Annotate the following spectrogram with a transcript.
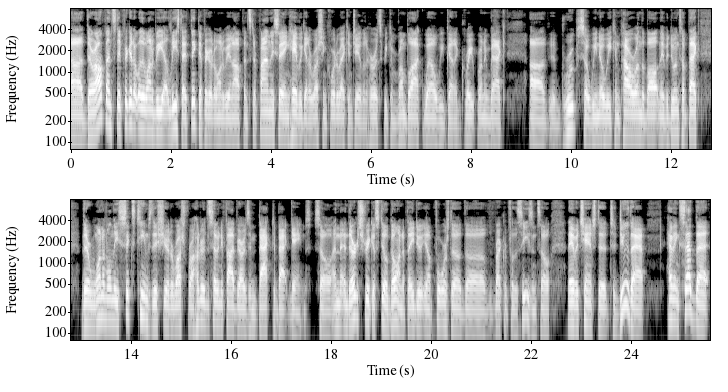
uh, their offense, they figured out what they want to be. At least I think they figured out they want to be an offense. They're finally saying, hey, we got a rushing quarterback in Jalen Hurts. We can run block well. We've got a great running back uh, group, so we know we can power run the ball. And they've been doing some. In fact, they're one of only six teams this year to rush for 175 yards in back-to-back games. So, and, and their streak is still going. If they do, you know, four's the the record for the season. So they have a chance to to do that. Having said that,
